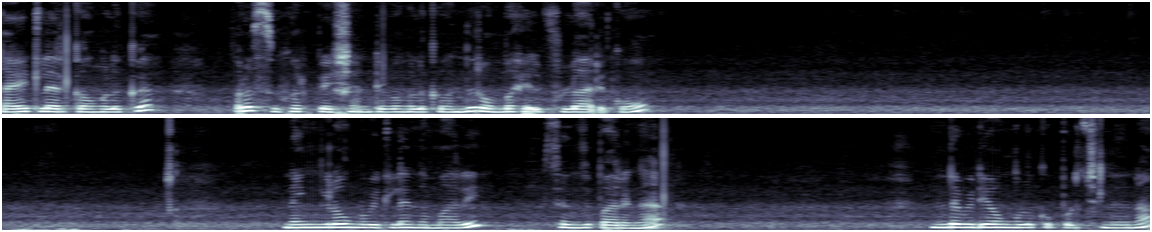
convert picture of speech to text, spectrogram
டயட்டில் இருக்கவங்களுக்கு அப்புறம் சுகர் பேஷண்ட் இவங்களுக்கு வந்து ரொம்ப ஹெல்ப்ஃபுல்லாக இருக்கும். நீங்களும் உங்கள் வீட்டில் இந்த மாதிரி செஞ்சு பாருங்கள் இந்த வீடியோ உங்களுக்கு பிடிச்சிருந்ததுன்னா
